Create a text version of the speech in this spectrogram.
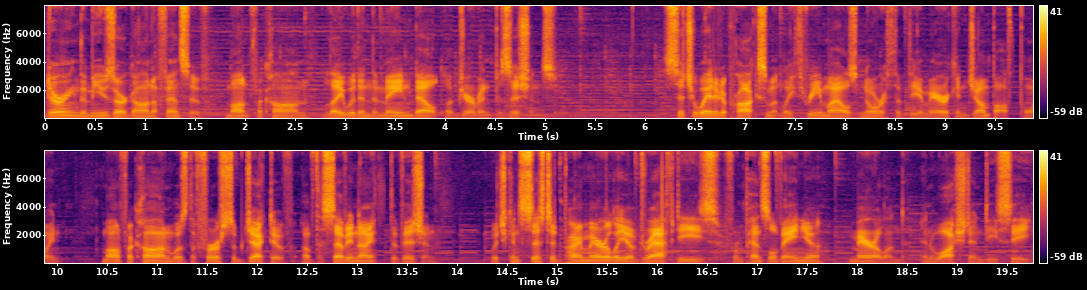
During the Meuse-Argonne offensive, Montfaucon lay within the main belt of German positions. Situated approximately three miles north of the American jump-off point, Montfaucon was the first objective of the 79th Division, which consisted primarily of draftees from Pennsylvania, Maryland, and Washington, D.C.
